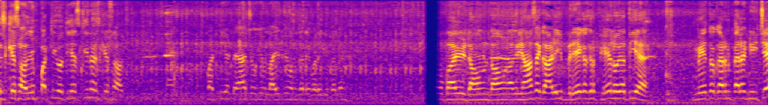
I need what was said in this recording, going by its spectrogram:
इसके साथ जो पट्टी होती है इसकी ना, इसके साथ। पट्टी अटैच होगी लाइट भी ऑन करनी पड़ेगी पहले। ओ भाई डाउन डाउन अगर यहाँ से गाड़ी ब्रेक अगर फेल हो जाती है, मैं तो करन पहले नीचे,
